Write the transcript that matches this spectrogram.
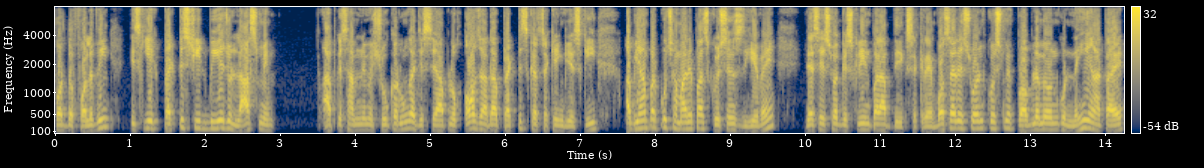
for the following इसकी एक प्रैक्टिस शीट भी है जो लास्ट में आपके सामने मैं शो करूँगा, जिससे आप लोग और ज़्यादा प्रैक्टिस कर सकेंगे इसकी। अब यहाँ पर कुछ हमारे पास क्वेश्चंस दिए हुए हैं। जैसे इस वक्त स्क्रीन पर आप देख सक रहे हैं। बहुत सारे स्टूडेंट को इसमें प्रॉब्लम है, उनको नहीं आता है।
